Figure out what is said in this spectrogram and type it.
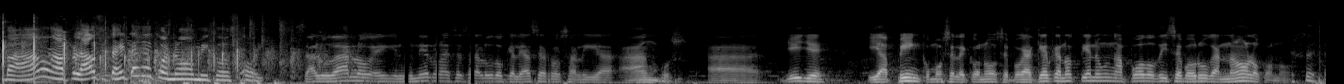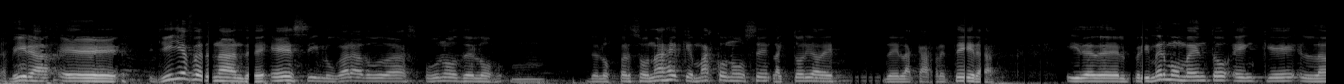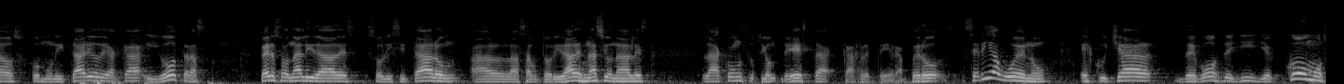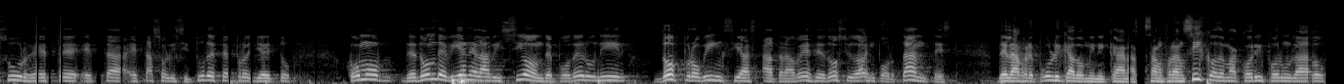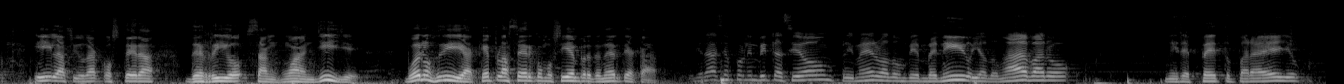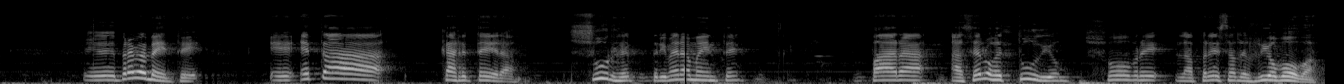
gracias. Vamos, aplausos. Ustedes están económicos hoy. Saludarlo y unirnos a ese saludo que le hace Rosalía a ambos, a Gille y a Pin, como se le conoce, porque aquel que no tiene un apodo, dice Boruga, no lo conoce. Mira, eh, Gille Fernández es sin lugar a dudas uno de los, de los personajes que más conocen la historia de, de la carretera y desde el primer momento en que los comunitarios de acá y otras personalidades solicitaron a las autoridades nacionales la construcción de esta carretera. Pero sería bueno escuchar de voz de Gille cómo surge este, esta, solicitud de este proyecto, cómo, de dónde viene la visión de poder unir dos provincias a través de dos ciudades importantes de la República Dominicana, San Francisco de Macorís por un lado y la ciudad costera de Río San Juan. Gille, buenos días, qué placer como siempre tenerte acá. Gracias por la invitación, primero a don Bienvenido y a don Álvaro, mi respeto para ellos. Eh, brevemente, eh, esta carretera surge primeramente para hacer los estudios sobre la presa del río Boba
